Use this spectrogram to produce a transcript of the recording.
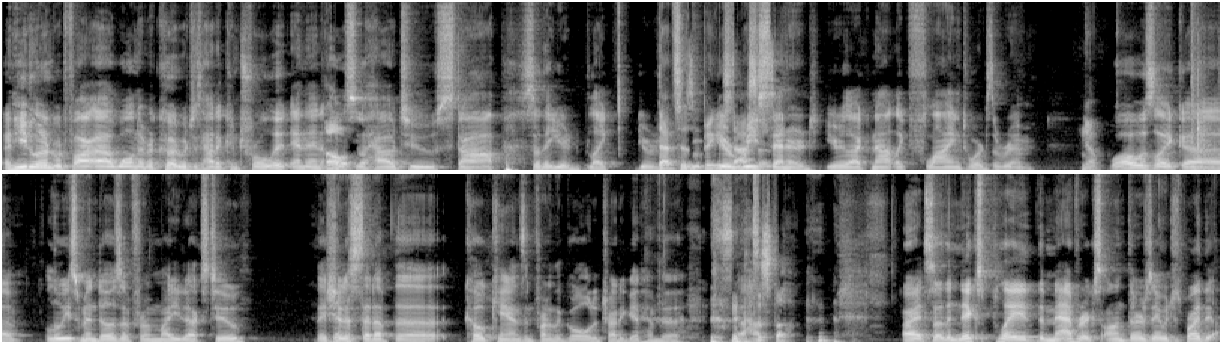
And he learned what uh, Wall never could, which is how to control it, and then oh. also how to stop so that you're like you're that's his biggest. You're recentered. You're like not like flying towards the rim. Yep. Wall was like. uh Luis Mendoza from Mighty Ducks 2. They should have set up the Coke cans in front of the goal to try to get him to, stop. to stop. All right, so the Knicks played the Mavericks on Thursday, which is probably the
